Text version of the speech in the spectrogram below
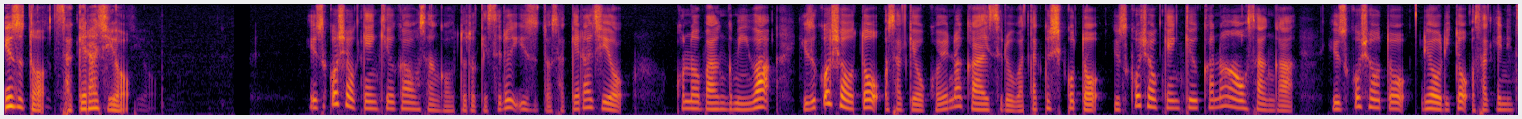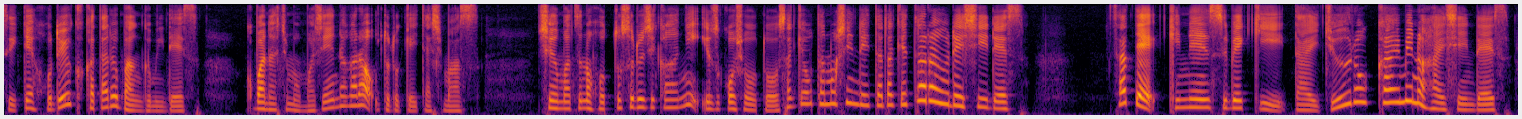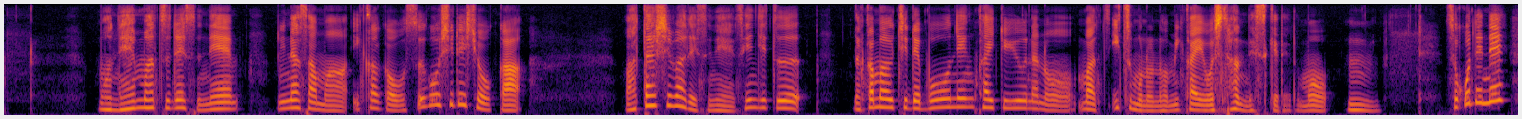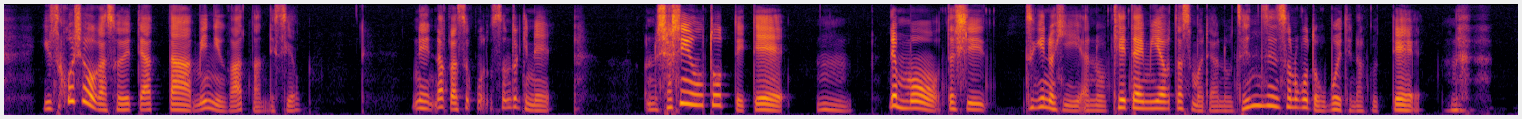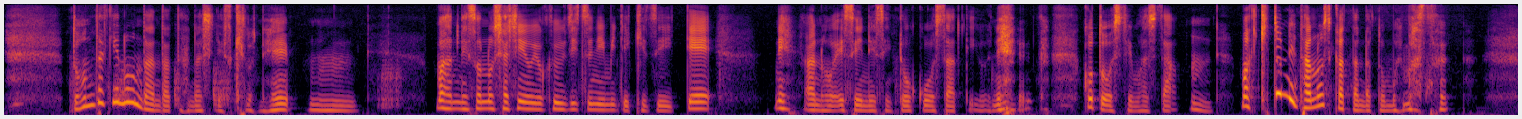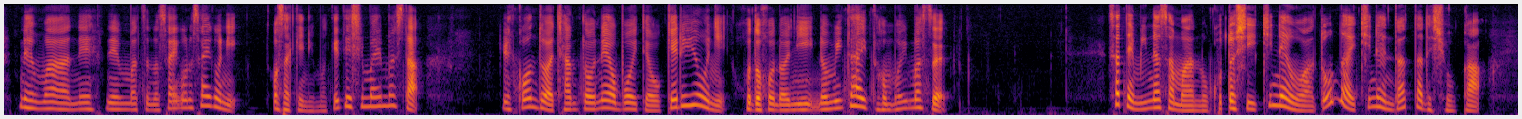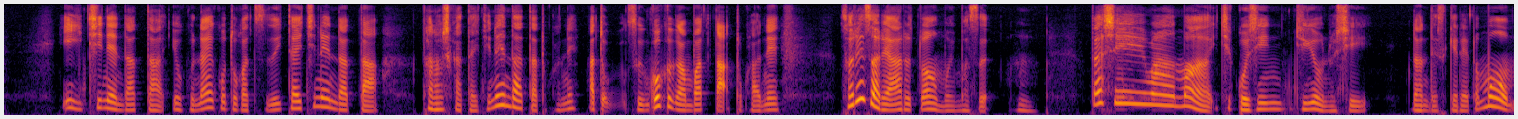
ゆずと酒ラジオ。ゆずこしょう研究家王さんがお届けするゆずと酒ラジオ。この番組はゆずこしょうとお酒をこよなく愛する私ことゆずこしょう研究家の青さんがゆずこしょうと料理とお酒について程よく語る番組です。小話も交えながらお届けいたします。週末のホッとする時間にゆずこしょうとお酒を楽しんでいただけたら嬉しいです。さて、記念すべき第16回目の配信です。もう年末ですね。皆様、いかがお過ごしでしょうか？私はですね、先日、仲間内で忘年会という名の、まあ、いつもの飲み会をしたんですけれども、うん。そこでね、柚子胡椒が添えてあったメニューがあったんですよ。ね、なんかそこ、その時ね、あの写真を撮ってて、うん。でも、私、次の日あの携帯見渡すまであの全然そのことを覚えてなくって どんだけ飲んだんだって話ですけどね。うん、まあねその写真を翌日に見て気づいてね、あの SNS に投稿したっていうね ことをしてました。うん。まあきっとね楽しかったんだと思います ねまあね年末の最後の最後にお酒に負けてしまいました。今度はちゃんとね覚えておけるようにほどほどに飲みたいと思います。さて皆様あの今年1年はどんな1年だったでしょうか？いい1年だった、良くないことが続いた1年だった、楽しかった1年だったとかね、あとすごく頑張ったとかね、それぞれあるとは思います。うん、私はまあ一個人事業主なんですけれども、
